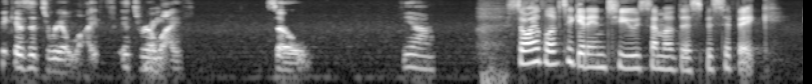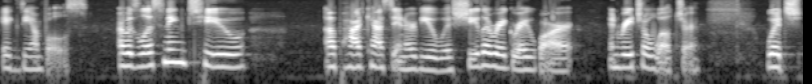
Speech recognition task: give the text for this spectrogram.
because it's real life. It's real Right. life. So, Yeah. So I'd love to get into some of the specific examples. I was listening to a podcast interview with Sheila Gregoire and Rachel Welcher, which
